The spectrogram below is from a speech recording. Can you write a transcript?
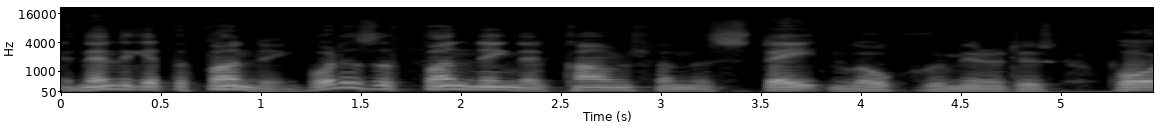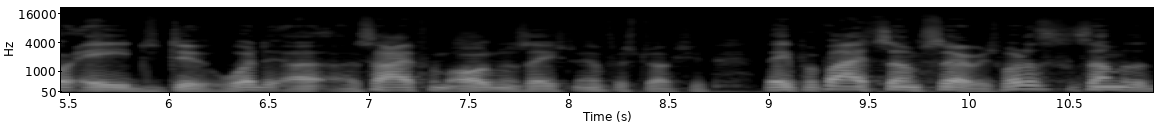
and then to get the funding. What is the funding that comes from the state and local communities for AIDS do? What, uh, aside from organizational infrastructure, they provide some service. What are some of the,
